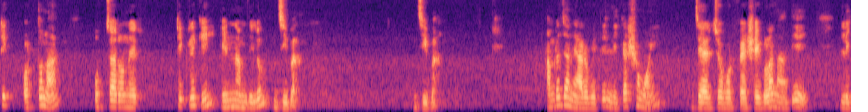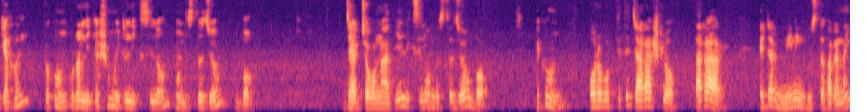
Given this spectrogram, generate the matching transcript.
ঠিক, অর্থ না, উচ্চারণের ঠিক রেখে এর নাম দিল জিবা। জিবা। আমরা জানি আরবিতে লেখার সময় জ্যার, জবর ফের সেগুলো না দিয়ে লেখা হয়, তখন ওরা লেখার সময় এটা লিখছিল অন্তস্থ জ, ব। জ্যার জবর না দিয়ে লিখছিল অন্তস্থ জ ব। এখন পরবর্তীতে যারা আসলো, তারা আর এটার মিনিং বুঝতে পারে নাই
